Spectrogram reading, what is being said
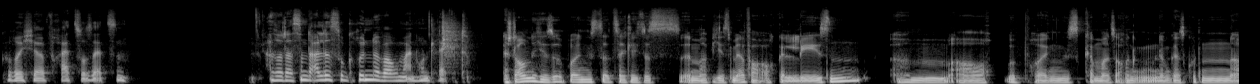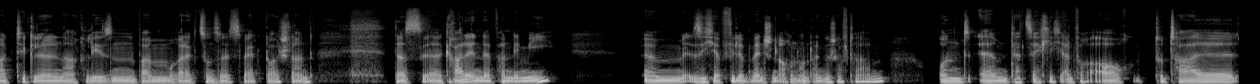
Gerüche freizusetzen. Also das sind alles so Gründe, warum ein Hund leckt. Erstaunlich ist übrigens tatsächlich, das ähm, habe ich jetzt mehrfach auch gelesen. Ähm, auch übrigens kann man es auch in einem ganz guten Artikel nachlesen beim Redaktionsnetzwerk Deutschland, dass äh, gerade in der Pandemie ähm, sich ja viele Menschen auch einen Hund angeschafft haben und ähm, tatsächlich einfach auch total,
